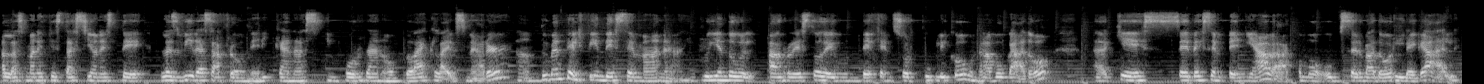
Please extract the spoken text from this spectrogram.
a las manifestaciones de las vidas afroamericanas importan o Black Lives Matter um, durante el fin de semana, incluyendo el arresto de un defensor público, un abogado, uh, que se desempeñaba como observador legal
